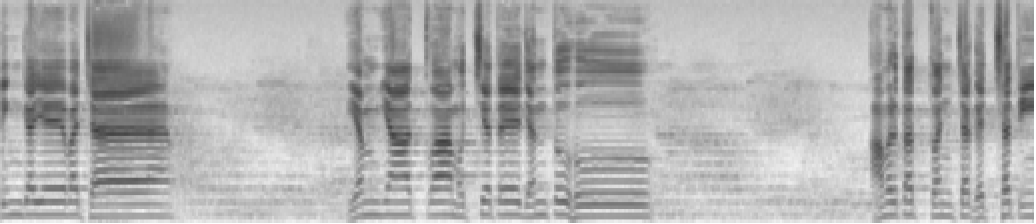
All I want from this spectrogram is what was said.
லிங்கயேவச்ச எம் யாத்வா முச்சியத்தை ஜந்து அமிர்தத்வஞ்ச கச்சதி.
